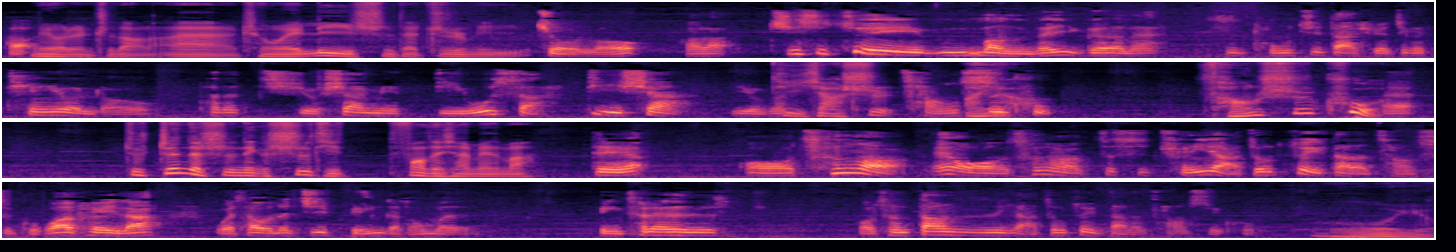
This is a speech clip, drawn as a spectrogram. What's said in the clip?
好没有人知道了，哎，成为历史的之谜。九楼好了，其实最猛的一个呢是同济大学这个天佑楼，它的有下面底屋是啊，地下有个地下室藏尸库，藏尸库，哎，就真的是那个尸体放在下面的吗？对呀，号称啊，哎，号称啊，这是全亚洲最大的藏尸库。我也可以啦，为啥会得去评搿种物事？评出来是号称当时是亚洲最大的藏尸库。哦哟，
